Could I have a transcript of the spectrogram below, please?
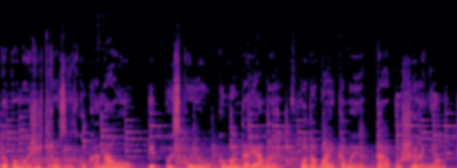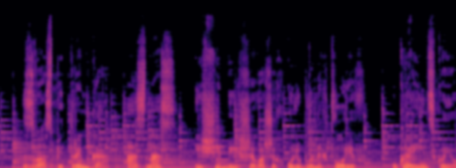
Допоможіть розвитку каналу підпискою, коментарями, вподобайками та поширенням. З вас підтримка, а з нас іще більше ваших улюблених творів українською.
